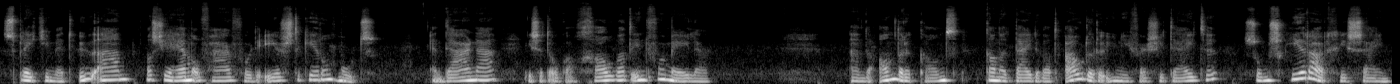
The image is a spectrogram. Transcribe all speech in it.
spreek je met u aan als je hem of haar voor de eerste keer ontmoet. En daarna is het ook al gauw wat informeler. Aan de andere kant kan het bij de wat oudere universiteiten soms hiërarchisch zijn,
